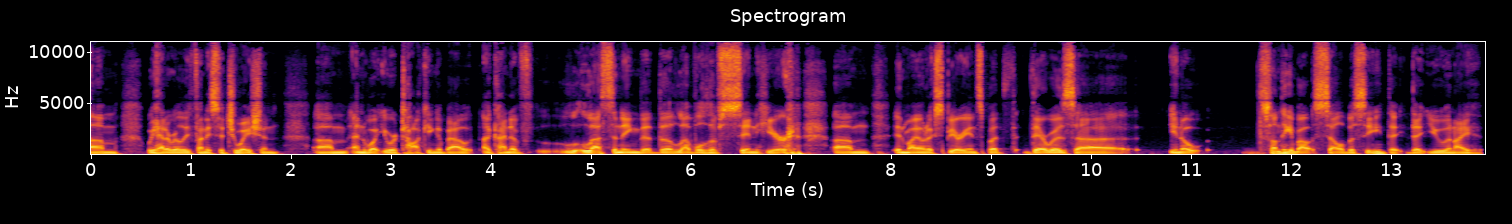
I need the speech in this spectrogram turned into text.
um, we had a really funny situation, um, and what you were talking about, uh, kind of lessening the the levels of sin here, um, in my own experience. But th- there was, uh, you know, something about celibacy that, that you and I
